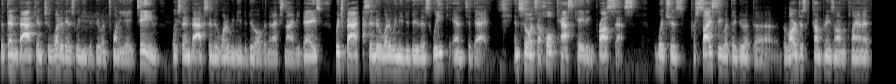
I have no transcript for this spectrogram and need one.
that then back into what it is we need to do in 2018 which then backs into what do we need to do over the next 90 days, which backs into what do we need to do this week and today. And so it's a whole cascading process, which is precisely what they do at the, the largest companies on the planet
